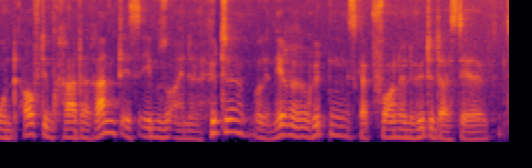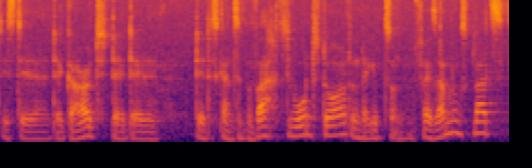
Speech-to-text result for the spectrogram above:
Und auf dem Kraterrand ist eben so eine Hütte oder mehrere Hütten. Es gab vorne eine Hütte, da ist der, ist der, der Guard, der, der, der das Ganze bewacht, wohnt dort. Und da gibt es so einen Versammlungsplatz.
